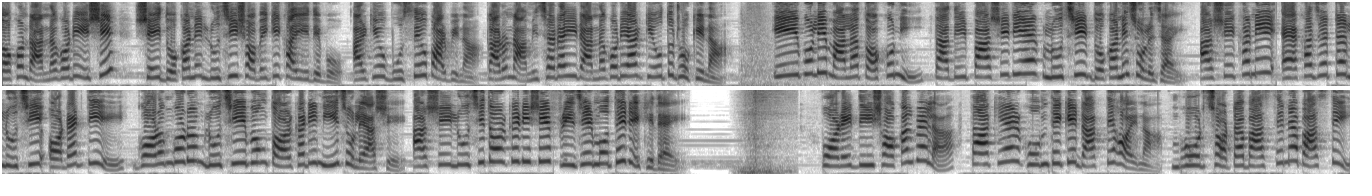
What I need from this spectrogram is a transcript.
তখন রান্নাঘরে এসে সেই দোকানের লুচি সবাইকে খাইয়ে দেব। আর কেউ বুঝতেও পারবে না, কারণ আমি ছাড়া এই রান্নাঘরে আর কেউ তো ঢোকে না। এই বলে মালা তখনই তাদের পাশেরই এক লুচির দোকানে চলে যায়। আর সেখানে এক হাজারটা লুচি অর্ডার দিয়ে গরম গরম লুচি এবং তরকারি নিয়ে চলে আসে। আর সেই লুচি তরকারি সে ফ্রিজের মধ্যে রেখে দেয়। পরের দিন সকালবেলা তাকে আর ঘুম থেকে ডাকতে হয় না। ভোর ছটা বাজতে না বাজতেই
